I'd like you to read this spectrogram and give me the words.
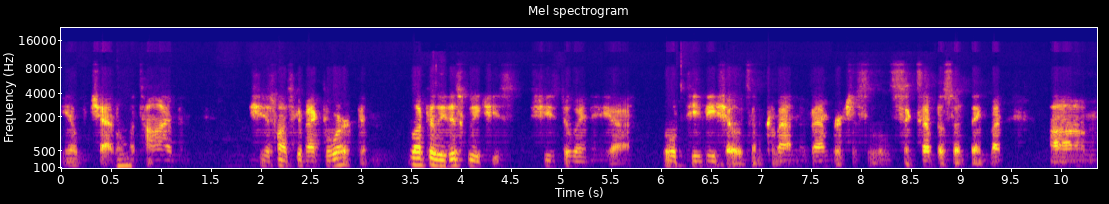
you know, we chat all the time, and she just wants to get back to work. And luckily, this week she's she's doing a uh, little TV show. It's going to come out in November. It's just a little six episode thing, but um,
